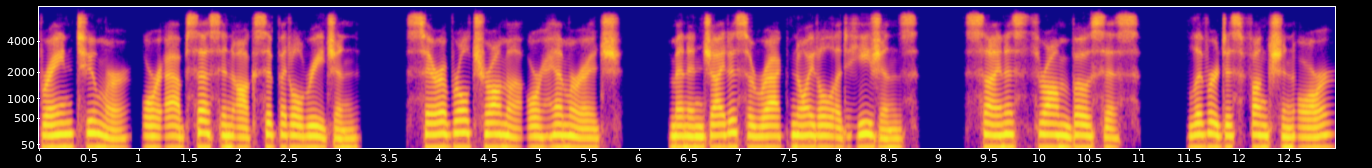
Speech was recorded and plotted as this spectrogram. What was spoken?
brain tumor or abscess in occipital region, cerebral trauma or hemorrhage, meningitis arachnoidal adhesions, sinus thrombosis, liver dysfunction or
